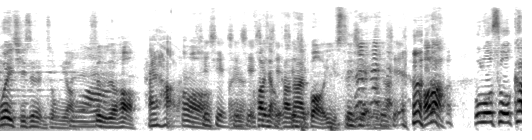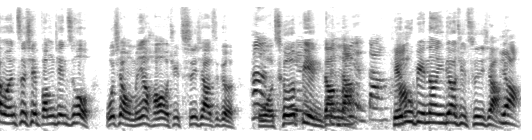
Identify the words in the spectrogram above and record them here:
品味其实很重要，是不是哈？还好哦了，谢谢谢谢，夸奖他，他还谢谢不好意思。谢谢谢谢。好了，不啰嗦。看完这些房间之后，我想我们要好好去吃一下这个火车便当啦。便当。铁路便当一定要去吃一下。要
